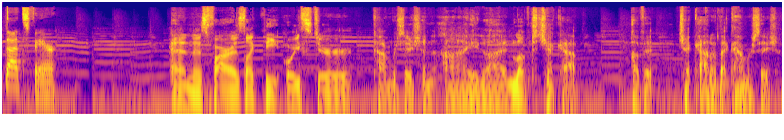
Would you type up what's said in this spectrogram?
That's fair. And as far as like the oyster conversation, I I'd love to check out of it. Check out of that conversation.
